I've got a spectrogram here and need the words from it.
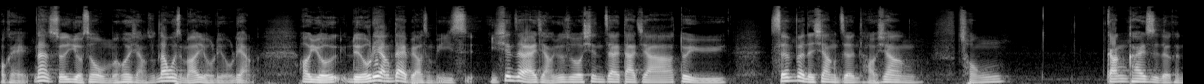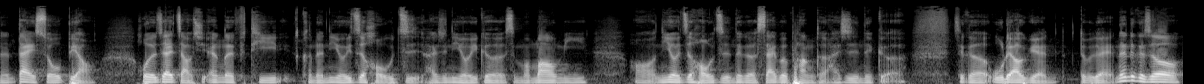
，OK，那所以有时候我们会想说，那为什么要有流量？哦，有流量代表什么意思？以现在来讲，就是说现在大家对于身份的象征，好像从刚开始的可能戴手表。或者在早期 NFT，可能你有一只猴子，还是你有一个什么猫咪？哦，你有一只猴子，那个 Cyberpunk 还是那个这个无聊猿，对不对？那那个时候，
